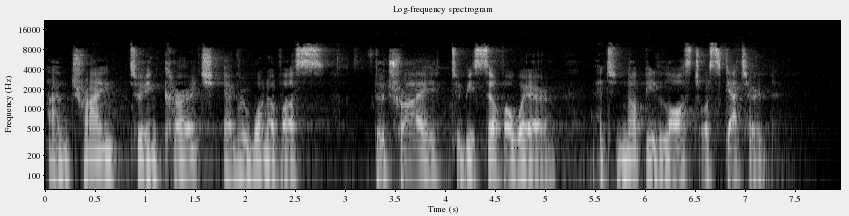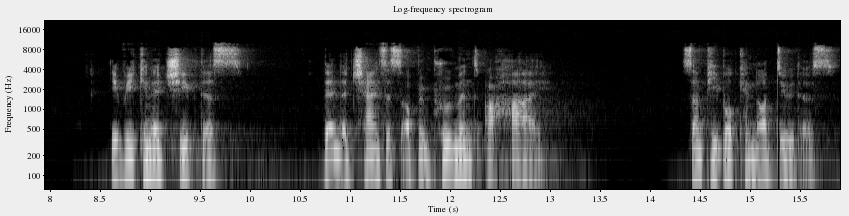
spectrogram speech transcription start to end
I'm trying to encourage every one of us to try to be self aware and to not be lost or scattered. If we can achieve this, then the chances of improvement are high. Some people cannot do this,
